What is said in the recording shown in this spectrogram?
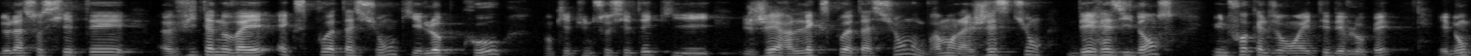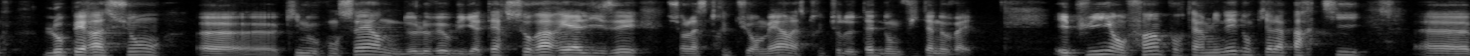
de la société euh, Vitanovae Exploitation, qui est l'OPCO, donc qui est une société qui gère l'exploitation, donc vraiment la gestion des résidences une fois qu'elles auront été développées. Et donc l'opération euh, qui nous concerne de levée obligataire sera réalisée sur la structure mère, la structure de tête, donc Vitanovae. Et puis enfin, pour terminer, donc il y a la partie euh,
